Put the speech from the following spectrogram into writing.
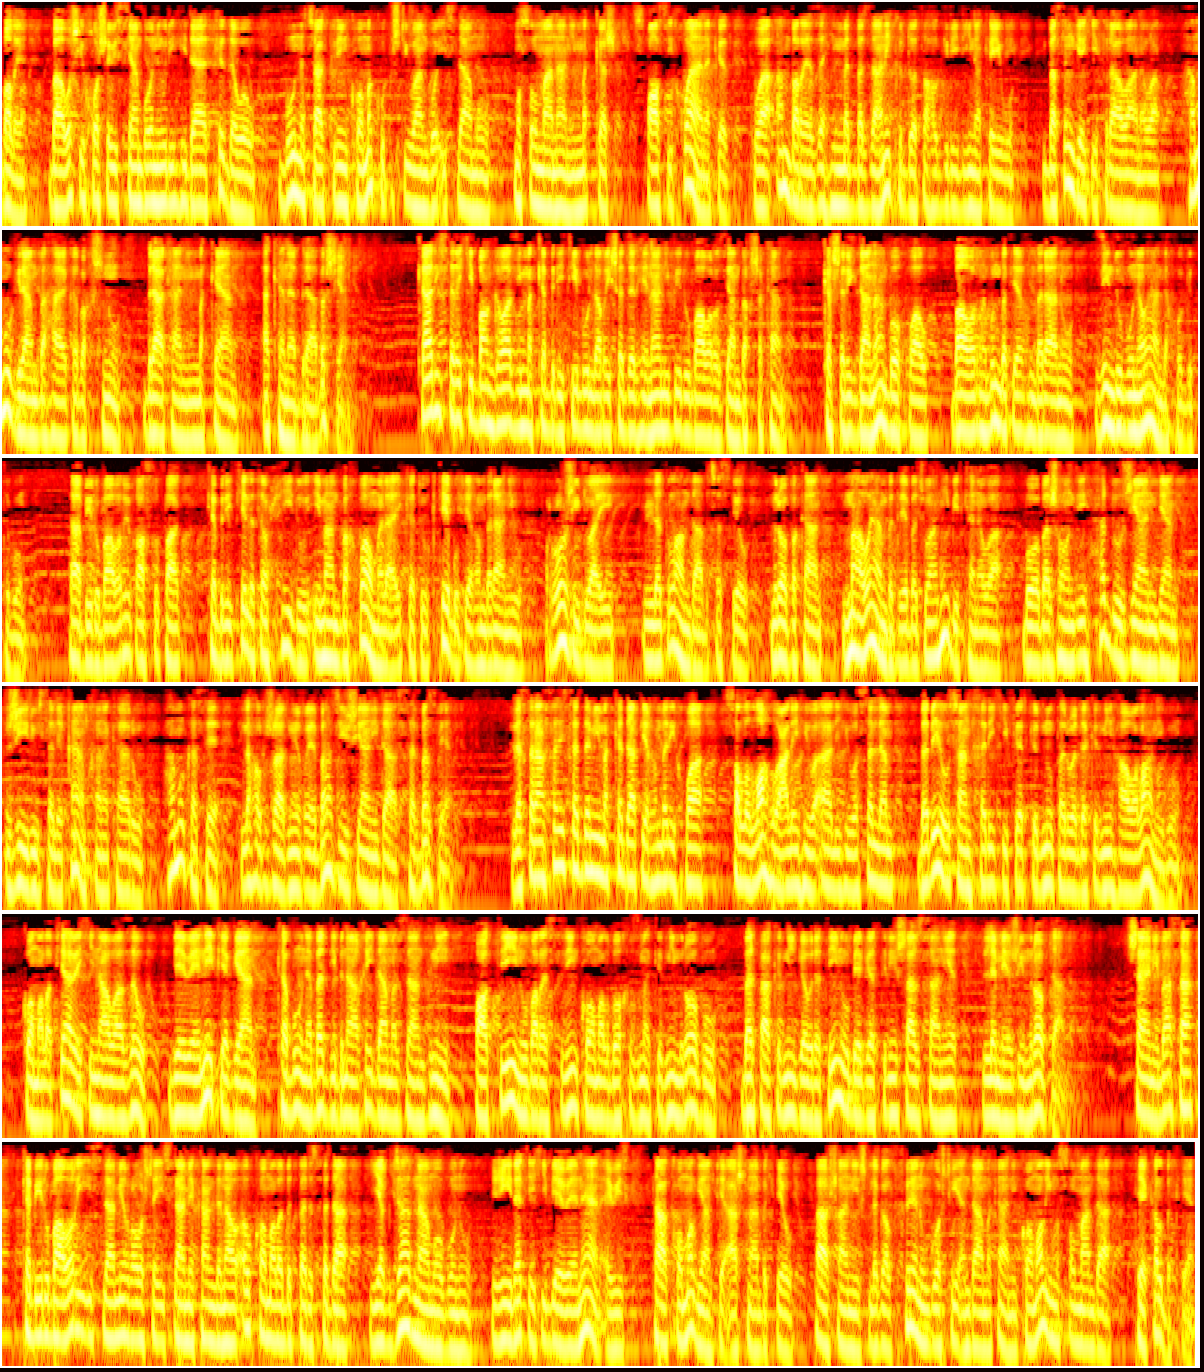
بەڵێ باوەشی خۆشەویستیان بۆ نووری هیدایەت کردەوە و بوونە چاکترین کۆمەک و پشتیوان بۆ ئیسلام و موسڵمانانی مەککەش سوپاسی خوایانە کرد و ئەم بەڕێزە هیممەت بەرزانەی کردۆتە هەڵگری دینەکەی و بە سنگێکی فراوانەوە هەموو گران بەهایەکە بەخشن و براکانی مەککەیان ئەکەنە برا بەشیان کاری سەرەکی بانگەوازی مەککە بریتی بوو لە ڕیشە دەرهێنانی بیر و باوەڕە زیان بەخشەکان کە شەریک دانان بۆ خوا و باوەڕ نەبوون بە پێغەمبەران و زیندوو بوونەوەیان لە خۆ گرتبوو تا بیر و باوەڕی ڕاست و پاک کە بریتیە لە تەوحید و ئیمان بەخوا و مەلائیکەت و کتێب و پێغەمبەرانی و ڕۆژی دوایی لە دڵاندا بچەسپێ و مرۆڤەکان ماوەیان بدرێ بە جوانی بیرکەنەوە بۆ بەرژەوەندی هەردوو ژیانیان ژیری و سەلیقەیان بخەنە کار و هەموو کەسێ لە هەڵبژاردنی ڕێبازی ژیانیدا سەربەز بێ. لە سەرانسەری سەردەمی مەککەدا پێغەمبەری خوا صلی اللە علیه و آله و سلم بەبێ وچان خەریکی فێرکردن و پەروەردەکردنی هاوەڵانی بوو، کۆمەڵە پیاوێکی ناوازە و بێ وێنەی پێگەیاند کە بوونە بەردی بناغەی دامەزراندنی پاکترین و بەڕێزترین کۆمەڵ بۆ خزمەکردنی مرۆڤ و بەرپاکردنی گەورەترین و بێگەردترین شارستانیەت لە مێژووی مرۆڤدا. شایانی باسە کە بیروباوەڕی ئیسلامی و ڕەوشتە ئیسلامیەکان لە ناو ئەو کۆمەڵە بتپەرستەدا یەکجار نامۆ بوون و غیرەتێکی بێ وێنەیان ئەویست، تا کۆمەڵیان پێ ئاشنا بکرێ و پاشانیش لەگەڵ خوێن و گۆشتی ئەندامەکانی کۆمەڵی موسڵماندا تێکەڵ بکرێن.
